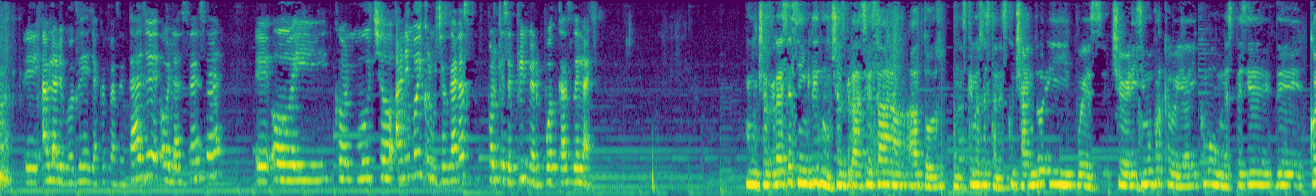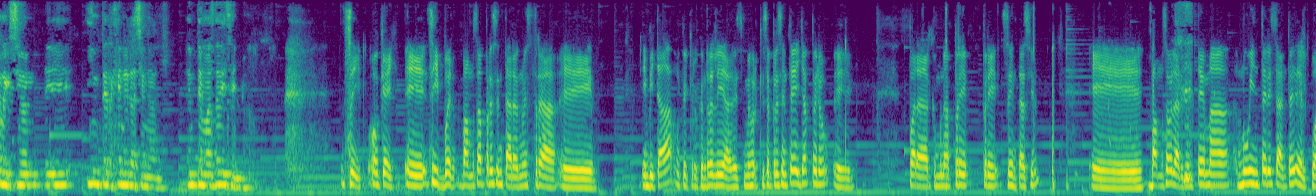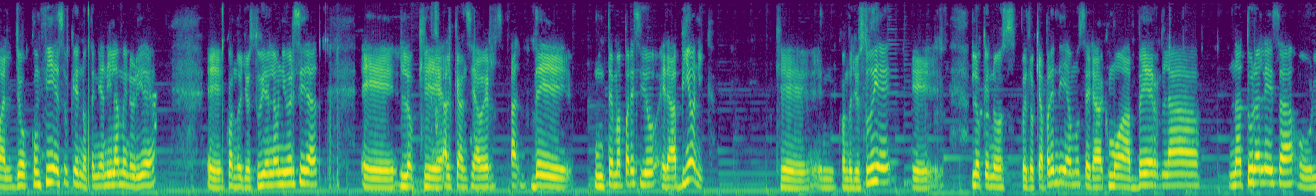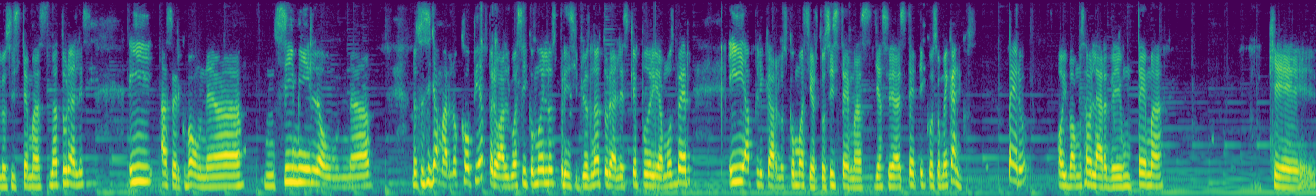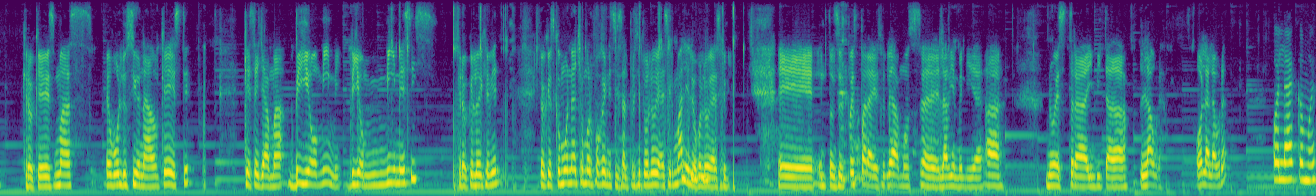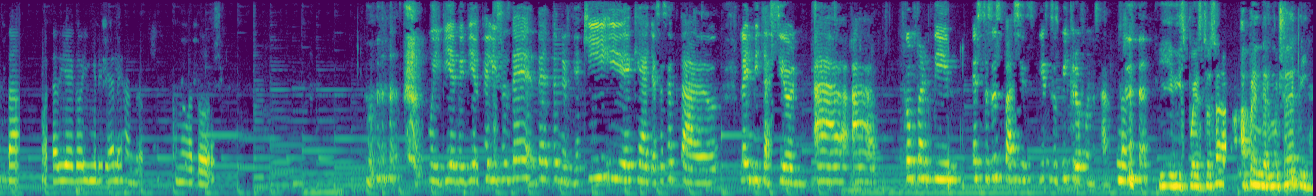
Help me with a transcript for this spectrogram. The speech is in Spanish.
hablaremos de ella con más detalle. Hola César, hoy con mucho ánimo y con muchas ganas porque es el primer podcast del año. Muchas gracias Ingrid, muchas gracias a, a todas las personas que nos están escuchando y pues chéverísimo porque hoy hay como una especie de, conexión eh, intergeneracional en temas de diseño. Sí, ok. Eh, sí, bueno, vamos a presentar a nuestra eh, invitada, aunque creo que en realidad es mejor que se presente ella, pero para dar como una pre-presentación. Eh, vamos a hablar de un tema muy interesante del cual yo confieso que no tenía ni la menor idea. Eh, cuando yo estudié en la universidad, eh, lo que alcancé a ver de un tema parecido era biónica, que cuando yo estudié, lo que nos, pues lo que aprendíamos era como a ver la naturaleza o los sistemas naturales y hacer como una un símil o una no sé si llamarlo copia, pero algo así como de los principios naturales que podríamos ver y aplicarlos como a ciertos sistemas, ya sea estéticos o mecánicos. Pero hoy vamos a hablar de un tema que creo que es más evolucionado que este, que se llama biomime, biomímesis. Creo que lo dije bien. Creo que es como una morfogénesis. Al principio lo voy a decir mal y luego lo voy a decir. Eh, entonces, pues para eso le damos eh, la bienvenida a nuestra invitada Laura. Hola Laura. Hola, ¿cómo está? Hola Diego, Ingrid y Alejandro. ¿Cómo va todo? Muy bien, muy bien. Felices de, tenerte aquí y de que hayas aceptado la invitación a, compartir estos espacios y estos micrófonos. y dispuestos a aprender mucho de ti.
